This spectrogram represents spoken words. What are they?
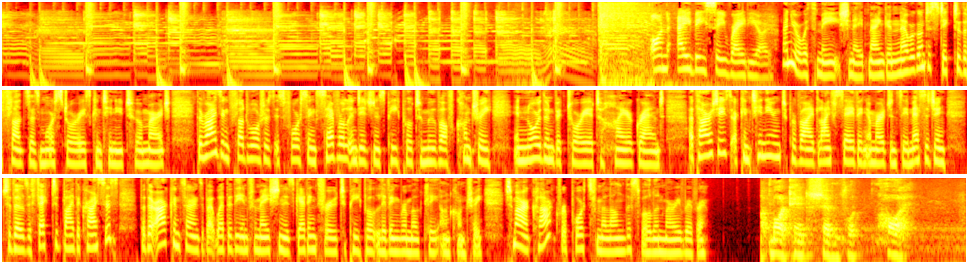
On ABC Radio. And you're with me, Sinead Mangan. Now we're going to stick to the floods as more stories continue to emerge. The rising floodwaters is forcing several Indigenous people to move off country in northern Victoria to higher ground. Authorities are continuing to provide life saving emergency messaging to those affected by the crisis, but there are concerns about whether the information is getting through to people living remotely on country. Tamara Clark reports from along the swollen Murray River. My tent's seven foot high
